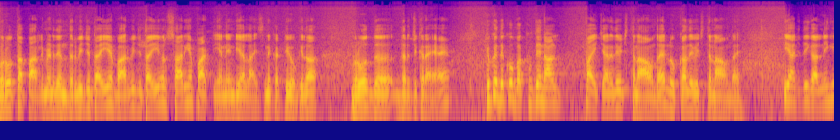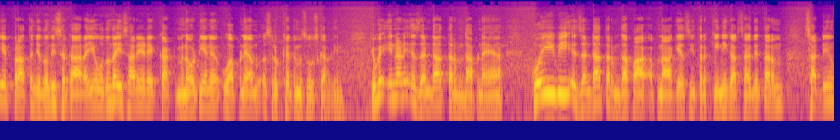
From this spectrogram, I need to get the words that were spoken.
ਵਿਰੋਧਤਾ ਪਾਰਲੀਮੈਂਟ ਦੇ ਅੰਦਰ ਵੀ ਜਤਾਈ ਹੈ, ਬਾਹਰ ਵੀ ਜਤਾਈ ਹੈ, ਔਰ ਸਾਰੀਆਂ ਪਾਰਟੀਆਂ ਨੇ, ਇੰਡੀਆ ਅਲਾਈਅੰਸ ਨੇ ਇਕੱਠੇ ਹੋ ਕੇ ਦਾ ਵਿਰੋਧ ਦਰਜ ਕਰਾਇਆ ਹੈ। ਕਿਉਂਕਿ ਦੇਖੋ ਵਕਫ ਦੇ ਨਾਲ ਭਾਈਚਾਰੇ ਦੇ ਵਿੱਚ ਤਣਾਅ ਆਉਂਦਾ ਹੈ, ਲੋਕਾਂ ਦੇ ਵਿੱਚ ਤਣਾਅ ਆਉਂਦਾ ਹੈ। ਇਹ ਅੱਜ ਦੀ ਗੱਲ ਨਹੀਂ ਕਿ ਇਹ ਪ੍ਰਾਤਨ ਜਦੋਂ ਦੀ ਸਰਕਾਰ ਆਈ ਹੈ, ਉਦੋਂ ਦਾ ਹੀ ਸਾਰੇ ਜਿਹੜੇ ਘੱਟ ਮਿਨੋਰਟੀਆਂ ਨੇ, ਉਹ ਆਪਣੇ ਆਪ ਨੂੰ ਅਸੁਰੱਖਿਅਤ ਮਹਿਸੂਸ ਕਰਦੀਆਂ ਨੇ। ਕਿਉਂਕਿ ਇਹਨਾਂ ਨੇ ਏਜੰਡਾ ਧਰਮ ਦਾ ਅਪਣਾਇਆ ਕੋਈ ਵੀ ਏਜੰਡਾ ਧਰਮ ਦਾ ਪਾ- ਅਪਣਾ ਕੇ ਅਸੀਂ ਤਰੱਕੀ ਨਹੀਂ ਕਰ ਸਕਦੇ। ਧਰਮ ਸਾਡੇ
